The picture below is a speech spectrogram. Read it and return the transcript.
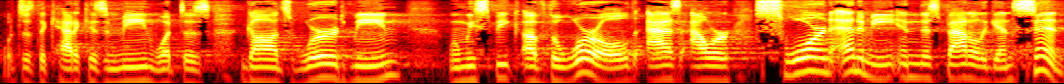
What does the catechism mean? What does God's word mean when we speak of the world as our sworn enemy in this battle against sin?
